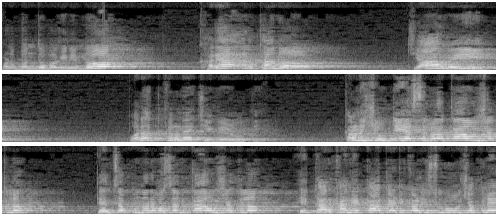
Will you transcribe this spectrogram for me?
पण बंधू भगिनींनो खऱ्या अर्थानं ज्यावेळी परत करण्याची वेळ होती कारण शेवटी हे सगळं का होऊ शकलं? त्यांचं पुनर्वसन का होऊ शकलं? हे कारखाने का त्या ठिकाणी सुरू होऊ शकले?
